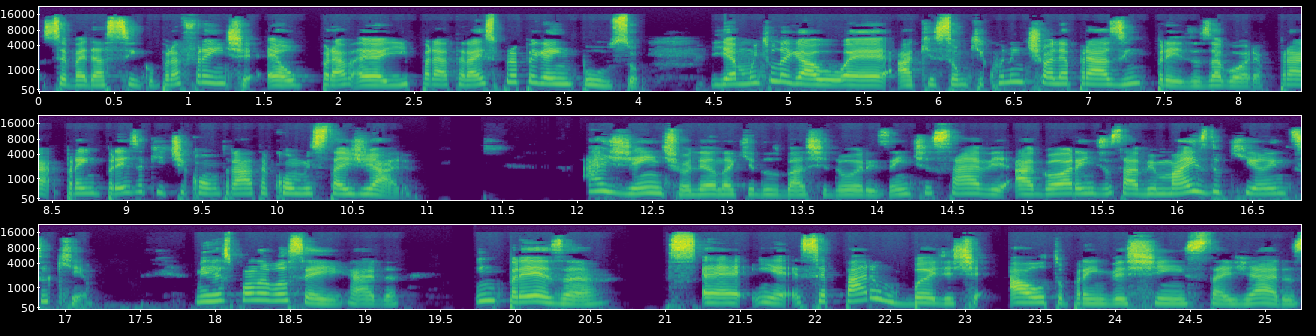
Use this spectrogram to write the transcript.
você vai dar cinco para frente. É, o pra, é ir para trás para pegar impulso. E é muito legal é, a questão que quando a gente olha para as empresas agora, para a empresa que te contrata como estagiário. A gente, olhando aqui dos bastidores, a gente sabe, agora a gente sabe mais do que antes o quê? Me responda você, Ricardo. Empresa é, é separa um budget alto para investir em estagiários?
